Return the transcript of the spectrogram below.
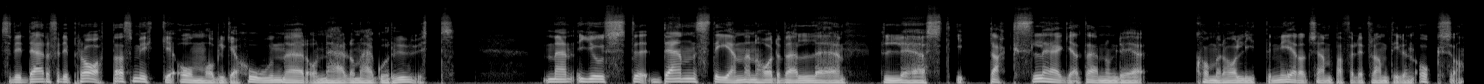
Så det är därför det pratas mycket om obligationer och när de här går ut. Men just den stenen har det väl eh, löst i dagsläget, även om det kommer att ha lite mer att kämpa för i framtiden också.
